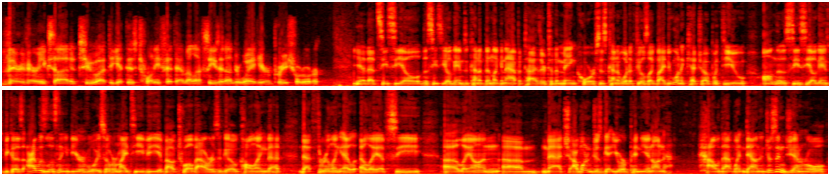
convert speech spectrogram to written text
very, very excited to uh, to get this 25th MLS season underway here in pretty short order. Yeah, that CCL, the CCL games have kind of been like an appetizer to the main course, is kind of what it feels like. But I do want to catch up with you on those CCL games because I was listening to your voice over my TV about 12 hours ago, calling that that thrilling L- LAFC uh, Leon um, match. I want to just get your opinion on how that went down and just in general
